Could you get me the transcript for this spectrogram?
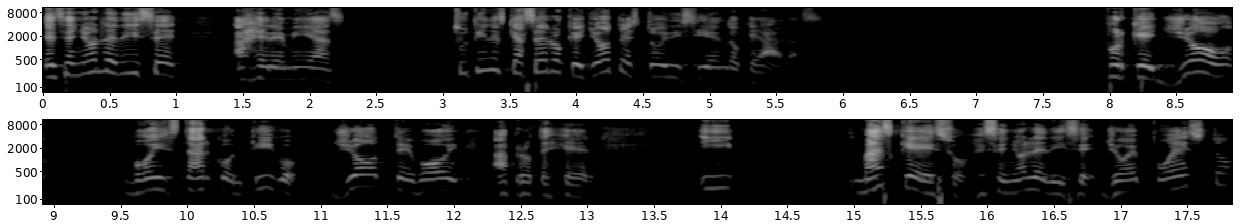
El Señor le dice a Jeremías, tú tienes que hacer lo que yo te estoy diciendo que hagas. Porque yo voy a estar contigo, yo te voy a proteger. Y más que eso, el Señor le dice, yo he puesto,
